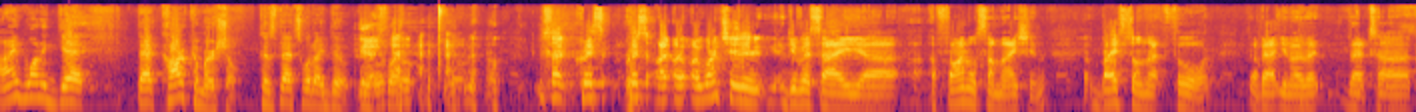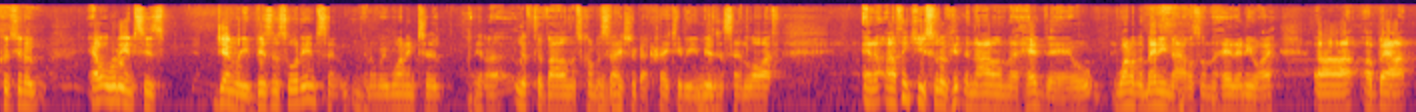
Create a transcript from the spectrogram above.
I want to get that car commercial because that's what I do. It's like- So, Chris, Chris, I, I I want you to give us a uh, a final summation based on that thought about you know that that because you know our audience is generally a business audience, and you know we're wanting to you know lift the veil in this conversation about creativity in business and life. And I think you sort of hit the nail on the head there, or one of the many nails on the head, anyway, uh, about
